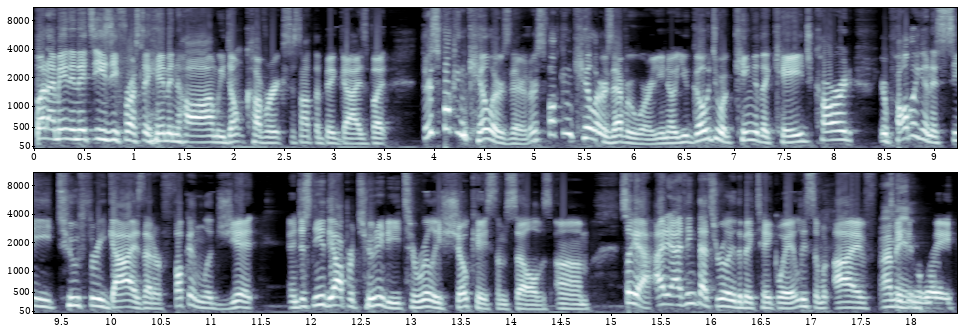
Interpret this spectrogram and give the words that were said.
But I mean, and it's easy for us to him and haw, and we don't cover it because it's not the big guys. But there's fucking killers there. There's fucking killers everywhere. You know, you go to a King of the Cage card, you're probably going to see two, three guys that are fucking legit and just need the opportunity to really showcase themselves. Um, so yeah, I, I think that's really the big takeaway. At least what I've I taken mean- away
